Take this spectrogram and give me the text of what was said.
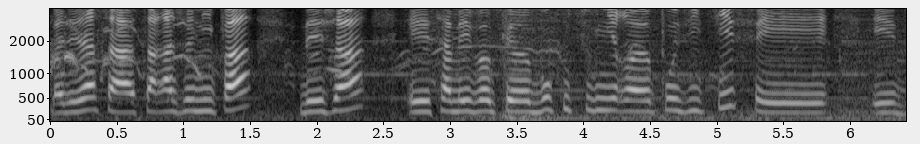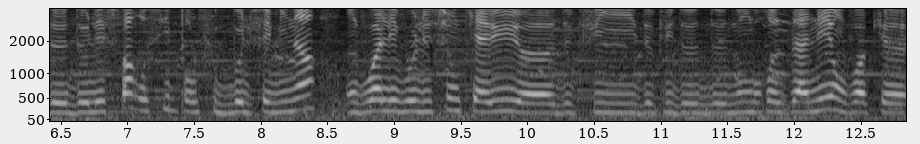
bah, déjà ça ne rajeunit pas déjà et ça m'évoque euh, beaucoup de souvenirs positifs et, de, l'espoir aussi pour le football féminin. On voit l'évolution qu'il y a eu depuis, de, nombreuses années. On voit que,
